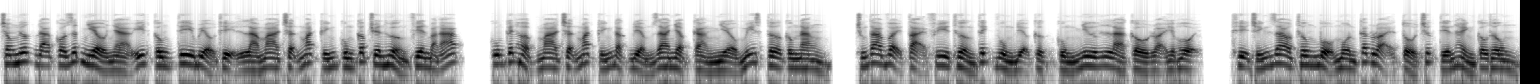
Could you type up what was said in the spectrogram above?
Trong nước đã có rất nhiều nhà ít công ty biểu thị là ma trận mắt kính cung cấp chuyên hưởng phiên bản áp, cũng kết hợp ma trận mắt kính đặc điểm gia nhập càng nhiều Mister công năng. Chúng ta vậy tại phi thường tích vùng địa cực cùng như là cầu loại hiệp hội, thị chính giao thông bộ môn các loại tổ chức tiến hành câu thông,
